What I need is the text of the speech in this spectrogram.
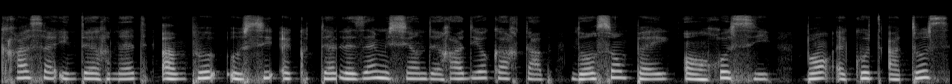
grâce à Internet, on peut aussi écouter les émissions de Radio Cartable dans son pays, en Russie. Bon écoute à tous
